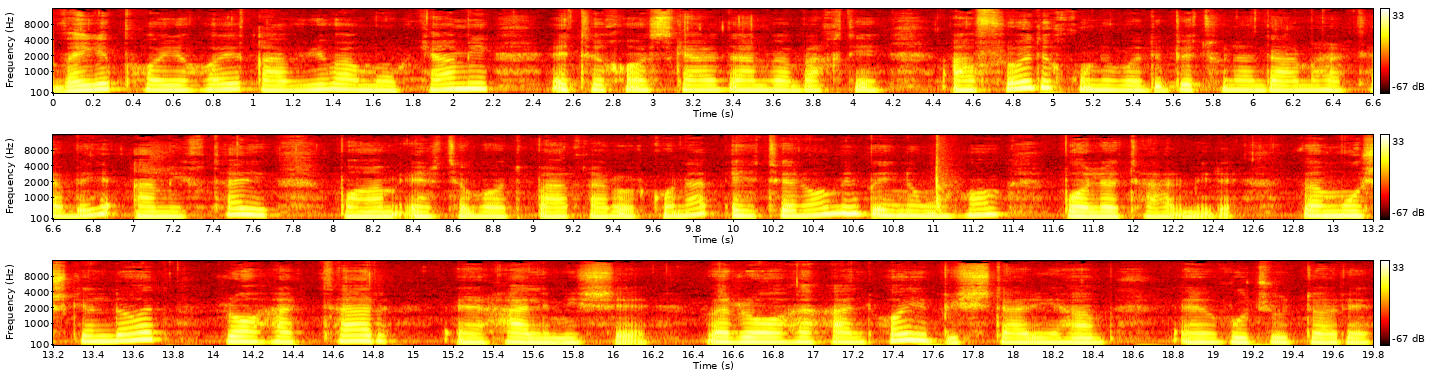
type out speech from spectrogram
و یه پایه های قوی و محکمی اتخاذ کردن و وقتی افراد خانواده بتونن در مرتبه عمیقتری با هم ارتباط برقرار کنن احترامی بین اونها بالاتر میره و مشکلات راحتتر حل میشه و راه حل های بیشتری هم وجود داره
